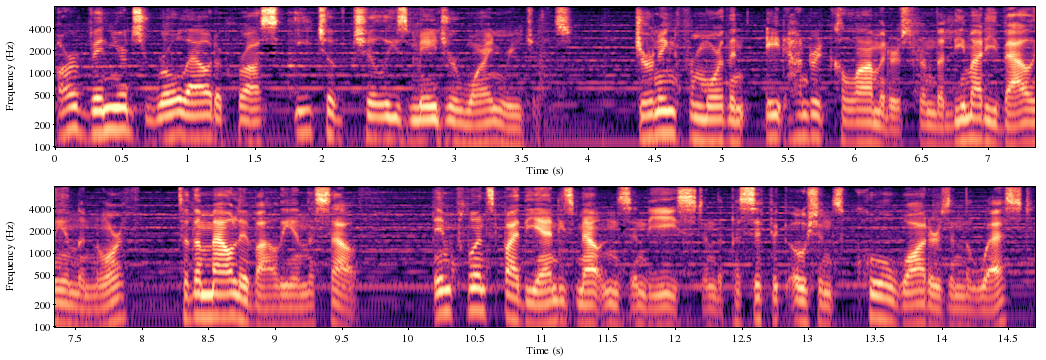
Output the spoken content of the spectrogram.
Our vineyards roll out across each of Chile's major wine regions, journeying for more than 800 kilometers from the Limari Valley in the north to the Maule Valley in the south. Influenced by the Andes Mountains in the east and the Pacific Ocean's cool waters in the west,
